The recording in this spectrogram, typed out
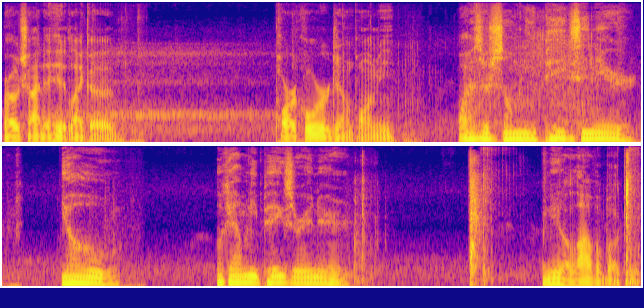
Bro tried to hit like a parkour jump on me. Why is there so many pigs in there? Yo, look how many pigs are in there. We need a lava bucket.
